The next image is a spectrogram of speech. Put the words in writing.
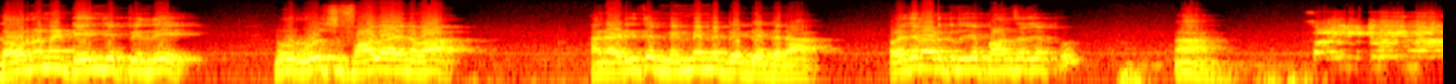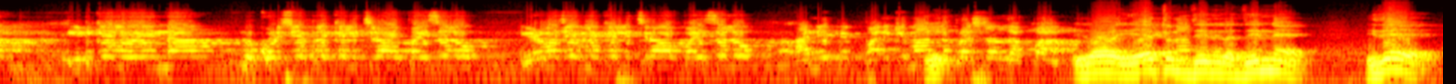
గవర్నమెంట్ ఏం చెప్పింది? నువ్వు రూల్స్ ఫాలో అయినవా? అని అడిగితే మెమ్మెమ్మే బెబ్బెబ్బెనా ప్రజలు అడుగుతున్నారు చెప్పు ఆన్సర్ చెప్పు. ఇటు పోయిందా? ఇటుకెళ్ళి పోయిందా? నువ్వు కుడి చేపులకి పైసలు? ఎడమ చేపులకి పైసలు? అని చెప్పి పనికి మాలిన ప్రశ్నలు తప్ప. ఇగో ఏతులు దీని దీన్నే. ఇదే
